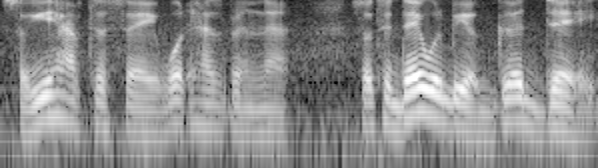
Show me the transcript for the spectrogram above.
So you have to say what has been that? So today would be a good day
